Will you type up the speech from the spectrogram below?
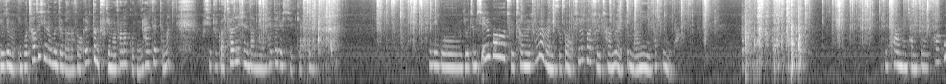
요즘 이거 찾으시는 분들 많아서 일단 두 개만 사놨거든요. 한 세트만. 혹시 누가 찾으신다면 해드릴 수 있겠고. 그리고 요즘 실버 줄참을 정말 많이 써서 실버 줄참을 좀 많이 샀습니다. 줄참 잔뜩 사고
